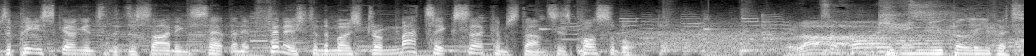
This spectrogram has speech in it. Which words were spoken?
was a piece going into the deciding set and it finished in the most dramatic circumstances possible. Can you believe it?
